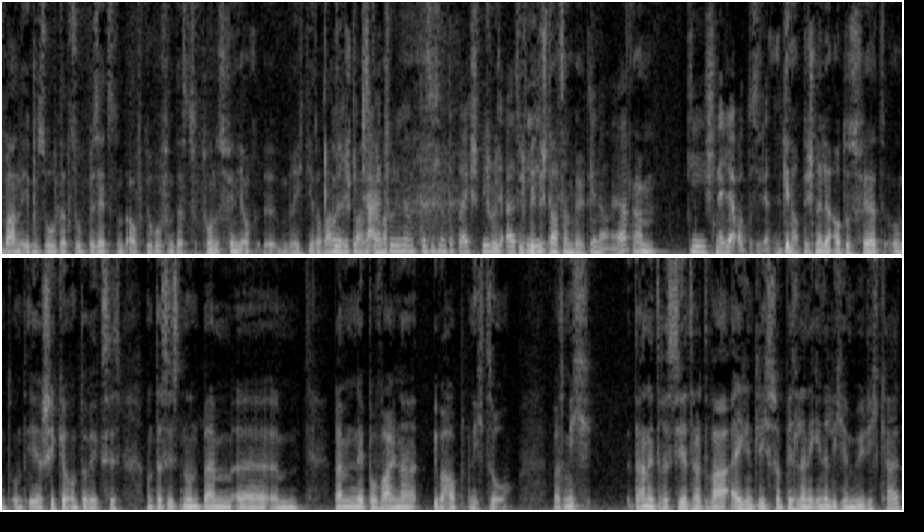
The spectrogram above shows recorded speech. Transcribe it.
waren eben so dazu besetzt und aufgerufen, das zu tun. Das finde ich auch äh, richtig, da wahnsinnig Ulrike Spaß gemacht. Entschuldigung, dass ich unterbreche, spielt äh, Sie spielt die Staatsanwältin. Genau, ja. Ähm, die schnelle Autos fährt. Genau, die schnelle Autos fährt und, und eher schicker unterwegs ist. Und das ist nun beim, äh, ähm, beim Nepo Wallner überhaupt nicht so. Was mich daran interessiert hat, war eigentlich so ein bisschen eine innerliche Müdigkeit.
